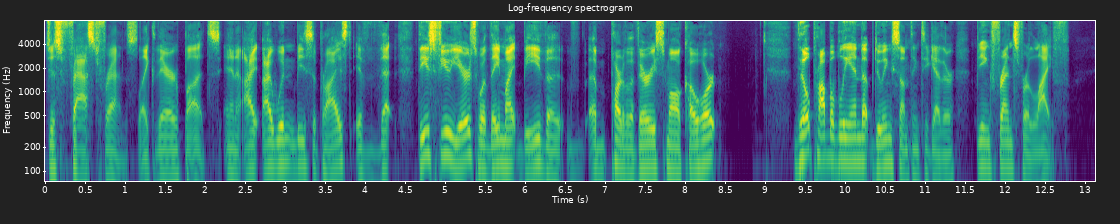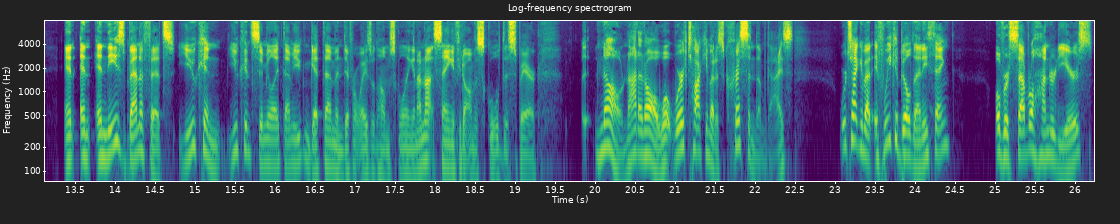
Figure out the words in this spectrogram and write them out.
just fast friends, like they're buds, and I I wouldn't be surprised if that these few years where they might be the part of a very small cohort, they'll probably end up doing something together, being friends for life. And, and and these benefits you can you can simulate them you can get them in different ways with homeschooling. And I'm not saying if you don't have a school despair. Uh, no not at all. What we're talking about is Christendom guys. We're talking about if we could build anything over several hundred years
